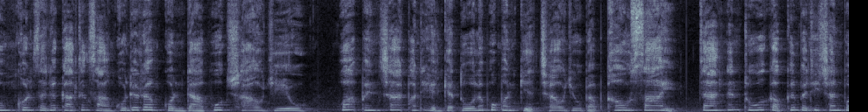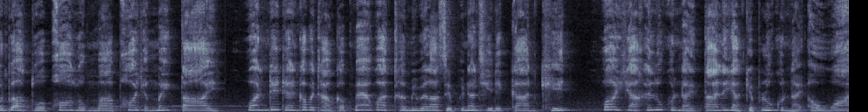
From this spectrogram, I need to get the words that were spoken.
ลุ่มคนใส่หน้ากากทั้งสามคนได้เริ่มกลด่าพวกชาวยิว ว่าเป็นชาติพันธุ์ที่เห็นแก่ตัวและพวกมันเกลียดชาวยิวแบบเข้าไส้ จากนั้นทูก็กลับขึ้นไปที่ชั้นบนเพื่อเอาตัวพ่อลงมาพ่อยังไม่ตาย วันได้เดินเข้าไปถามกับแม่ว่าเธอมีเวลาสิบวินาทีในการคิด ว่าอยากให้ลูกคนไหนตายและอยากเก็บลูกคนไหนเอาไว้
